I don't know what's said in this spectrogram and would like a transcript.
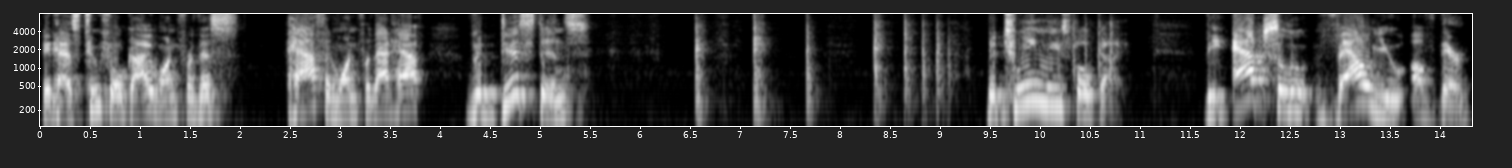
It has two foci, one for this half and one for that half. The distance between these foci, the absolute value of their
